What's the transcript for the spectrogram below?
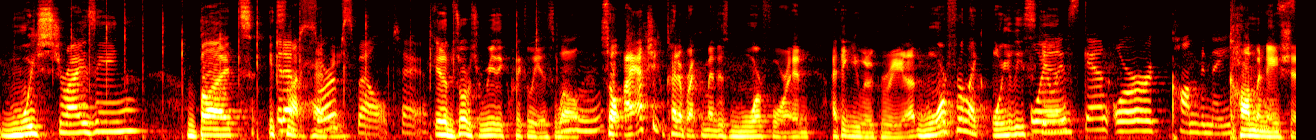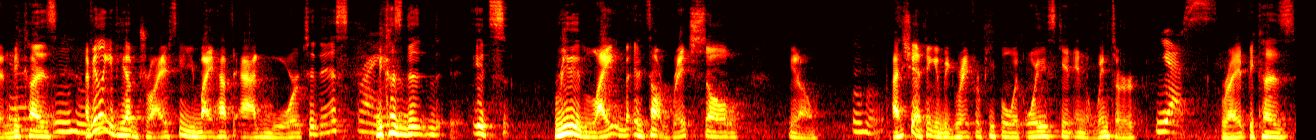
moisturizing, but it's It not absorbs well too. It absorbs really quickly as well. Mm-hmm. So I actually kind of recommend this more for, and I think you would agree, uh, more for like oily skin. Oily skin or combination. combination skin. because I feel mm-hmm. like if you have dry skin, you might have to add more to this Right. because the, the- it's really light, but it's not rich. So, you know, Mm-hmm. actually, I think it'd be great for people with oily skin in the winter Yes. right? Because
